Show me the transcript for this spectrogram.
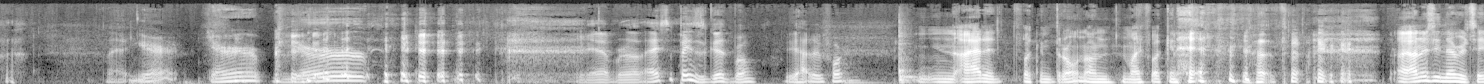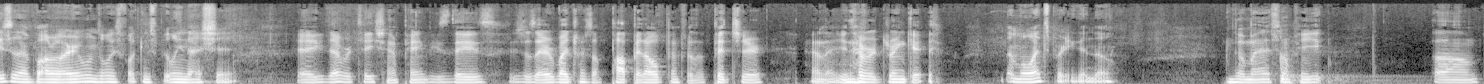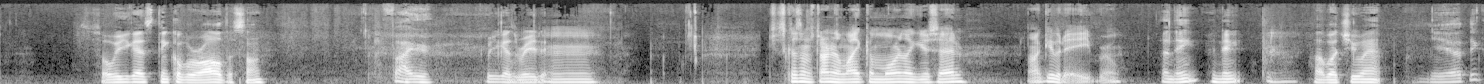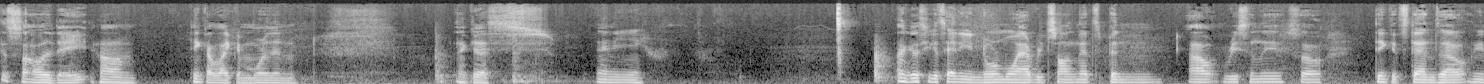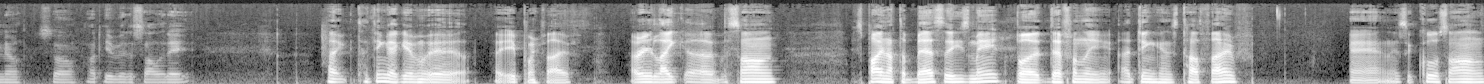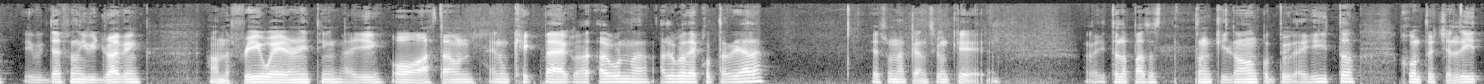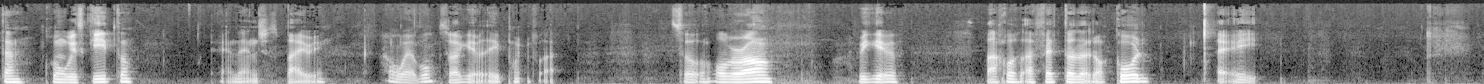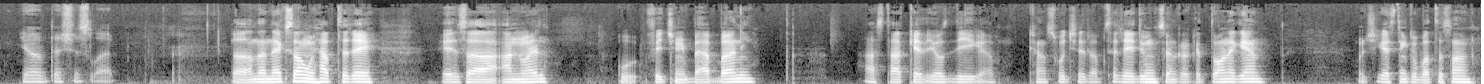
That yerp. Yerp. Yerp. Yeah, bro. Ace of Spades is good, bro. You had it before? Mm, I had it fucking thrown on my fucking head. I honestly never tasted that bottle. Everyone's always fucking spilling that shit. Yeah, you never taste champagne these days. It's just everybody tries to pop it open for the picture, and then you never drink it. The Moet's pretty good though. No man, it's some heat. Um, so what do you guys think overall of the song? Fire. What do you guys rate it? Mm. Just because I'm starting to like him more, like you said, I'll give it an eight, bro. An eight, an eight. How about you, Ant? Yeah, I think a solid eight. Um, I think I like it more than, I guess, any. I guess you could say any normal average song that's been out recently. So, I think it stands out. You know, so I'd give it a solid eight. Like, I think I gave him a, eight point five. I really like uh, the song. It's probably not the best that he's made, but definitely I think in his top five. And it's a cool song. If definitely be driving on the freeway or anything ahí, o hasta un, en un kickback, o alguna, algo de cotorreada. Es una canción que ahí te la pasas tranquilón con tu gallito, con tu chelita, con whisky, and then just vibing. A huevo. So I give it 8.5. So overall, we give Bajo Afecto del Alcohol a 8. Yup, that shit slap. Uh, the next song we have today is uh, Anuel featuring Bad Bunny. Hasta que Dios diga. Kind of switch it up today, doing some reggaeton again. What you guys think about the song?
